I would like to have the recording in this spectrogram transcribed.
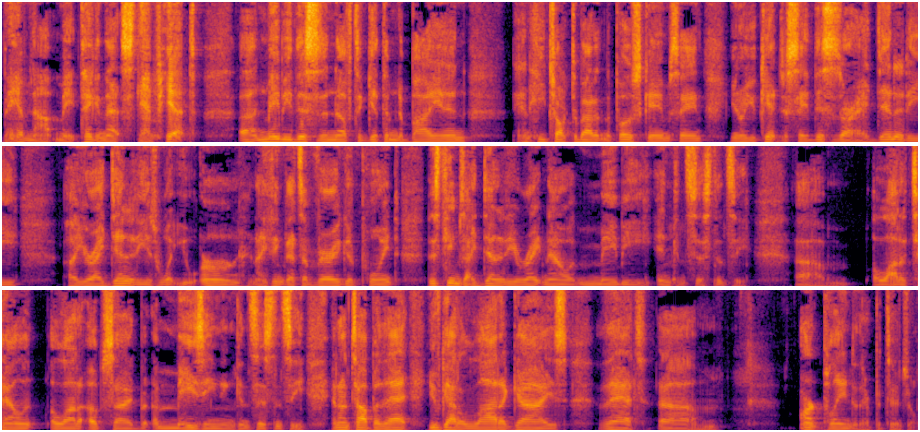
They have not made taken that step yet. Uh, maybe this is enough to get them to buy in. And he talked about it in the post game, saying, you know, you can't just say this is our identity uh, your identity is what you earn. And I think that's a very good point. This team's identity right now may be inconsistency. Um, a lot of talent, a lot of upside, but amazing inconsistency. And on top of that, you've got a lot of guys that um, aren't playing to their potential.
